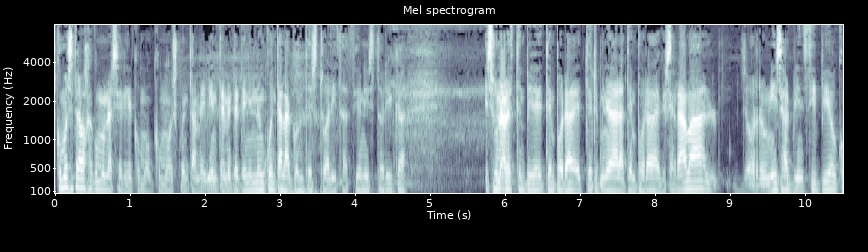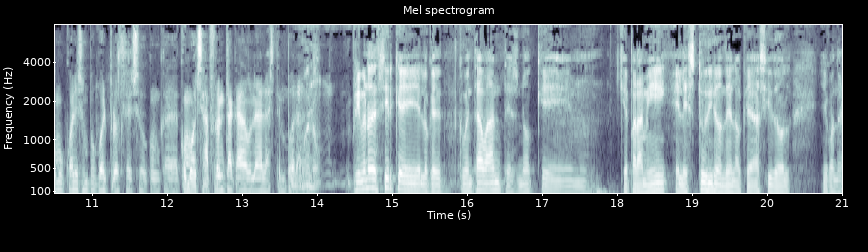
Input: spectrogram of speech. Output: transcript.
¿Cómo se trabaja como una serie? Como, como os cuéntame, evidentemente teniendo en cuenta la contextualización histórica, es una vez temporada, terminada la temporada que se graba, os reunís al principio, ¿cómo, ¿cuál es un poco el proceso con cada, cómo se afronta cada una de las temporadas? Bueno, primero decir que lo que comentaba antes, ¿no? Que, que para mí el estudio de lo que ha sido, yo cuando,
